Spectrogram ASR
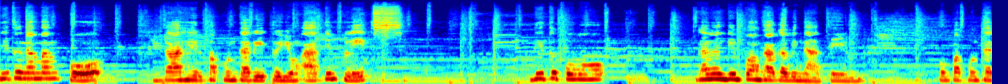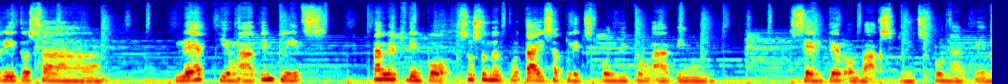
Dito naman po, dahil papunta rito yung ating plates, dito po, ganun din po ang gagawin natin. Kung papunta rito sa left yung ating plates, pa left din po. Susunod po tayo sa plates po ditong ating center o box plates po natin.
